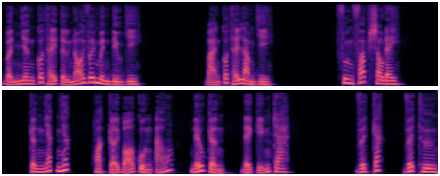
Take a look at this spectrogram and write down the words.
Bệnh nhân có thể tự nói với mình điều gì? Bạn có thể làm gì? Phương pháp sau đây. Cân nhắc nhất, hoặc cởi bỏ quần áo, nếu cần, để kiểm tra. Vết cắt, vết thương,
